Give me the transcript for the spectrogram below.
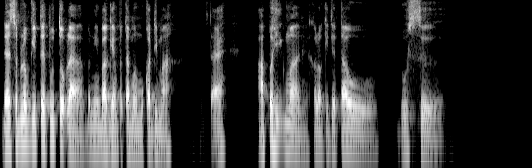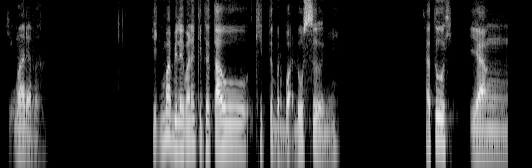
dan sebelum kita tutup lah ni bahagian pertama mukadimah Ustaz eh. Apa hikmah ni kalau kita tahu dosa? Hikmah dia apa? Hikmah bila mana kita tahu kita berbuat dosa ni satu yang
